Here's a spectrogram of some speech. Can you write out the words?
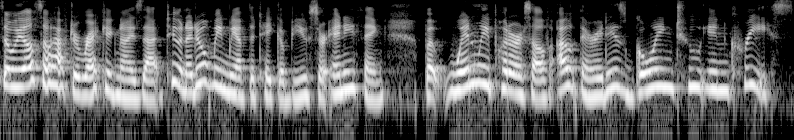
so we also have to recognize that too. And I don't mean we have to take abuse or anything, but when we put ourselves out there, it is going to increase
